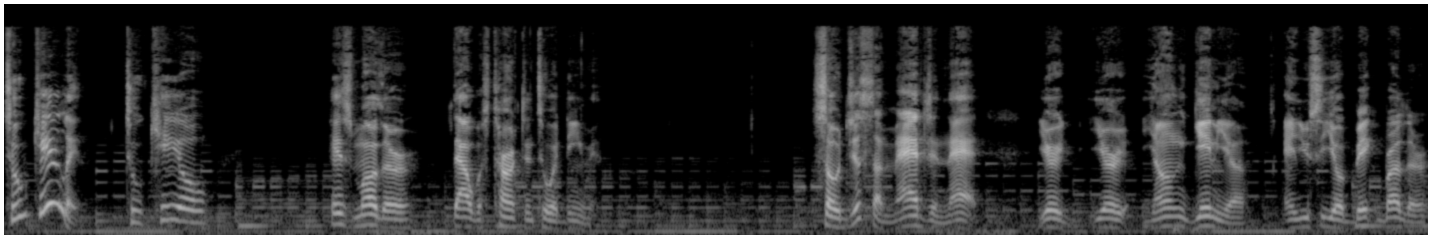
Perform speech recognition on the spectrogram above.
to kill it, to kill his mother that was turned into a demon. So just imagine that you're you're young Genya and you see your big brother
